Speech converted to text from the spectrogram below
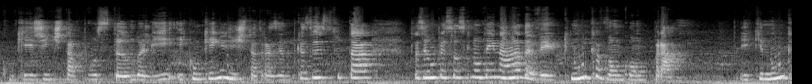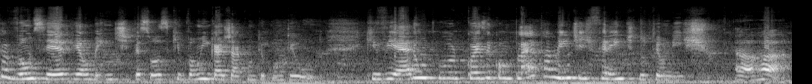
com quem a gente tá postando ali e com quem a gente tá trazendo. Porque às vezes tu tá trazendo pessoas que não tem nada a ver, que nunca vão comprar. e que nunca vão ser realmente pessoas que vão engajar com o teu conteúdo, que vieram por coisa completamente diferente do teu nicho. Aham,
